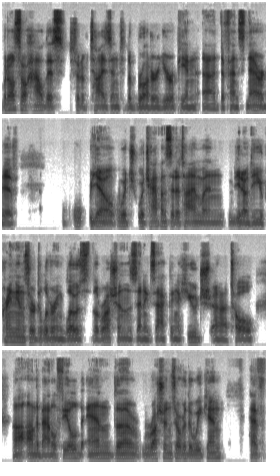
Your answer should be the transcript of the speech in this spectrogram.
but also how this sort of ties into the broader European uh, defense narrative. You know, which which happens at a time when you know the Ukrainians are delivering blows to the Russians and exacting a huge uh, toll uh, on the battlefield, and the Russians over the weekend have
